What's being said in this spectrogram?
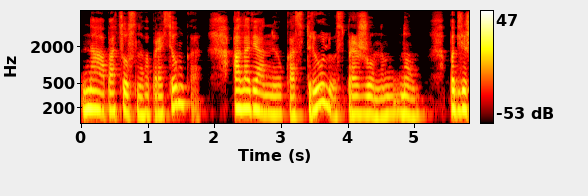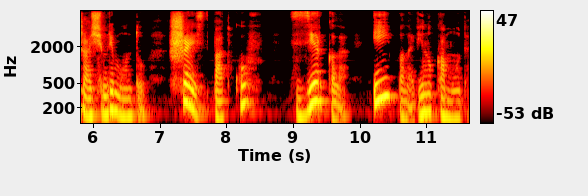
на подсосного поросенка, оловянную кастрюлю с прожженным дном, подлежащим ремонту, шесть подков, зеркало и половину комода.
